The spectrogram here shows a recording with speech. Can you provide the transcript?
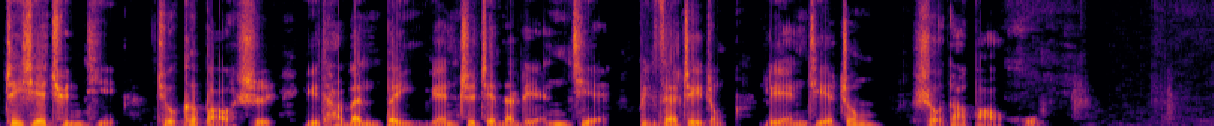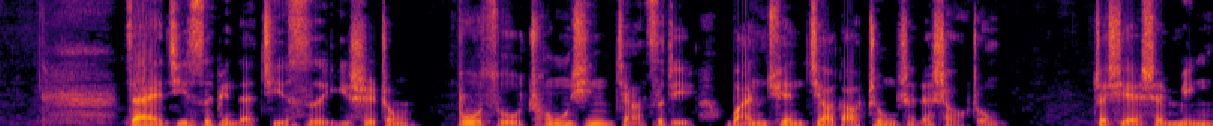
这些群体。就可保持与他们本源之间的连接，并在这种连接中受到保护。在祭祀品的祭祀仪式中，部族重新将自己完全交到众神的手中。这些神明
